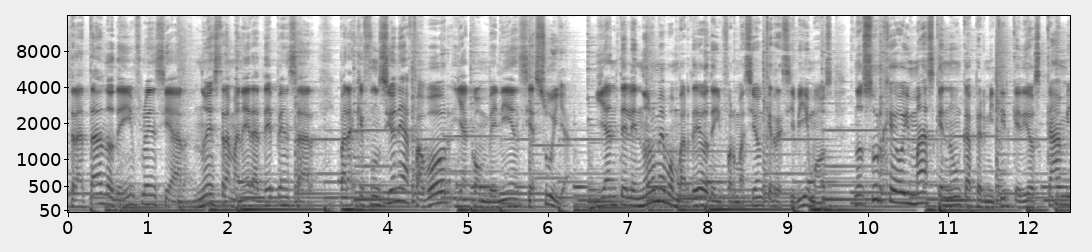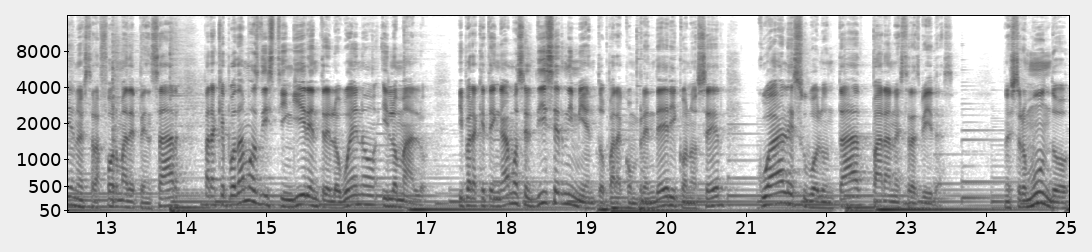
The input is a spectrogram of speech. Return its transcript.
tratando de influenciar nuestra manera de pensar para que funcione a favor y a conveniencia suya. Y ante el enorme bombardeo de información que recibimos, nos surge hoy más que nunca permitir que Dios cambie nuestra forma de pensar para que podamos distinguir entre lo bueno y lo malo, y para que tengamos el discernimiento para comprender y conocer cuál es su voluntad para nuestras vidas. Nuestro mundo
